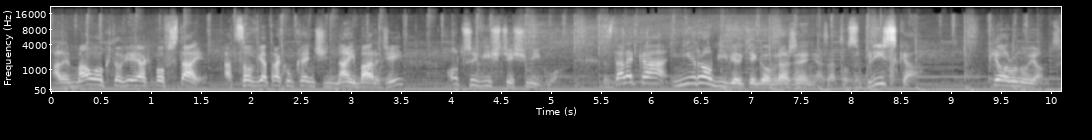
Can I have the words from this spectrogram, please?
Ale mało kto wie, jak powstaje. A co w wiatraku kręci najbardziej? Oczywiście śmigło. Z daleka nie robi wielkiego wrażenia, za to z bliska piorunujące.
